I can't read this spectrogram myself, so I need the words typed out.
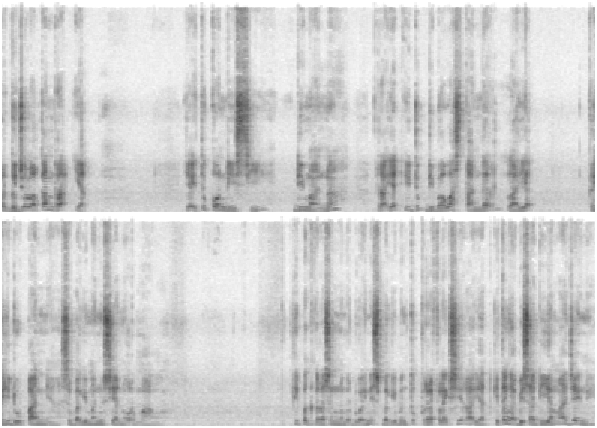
pergejolakan rakyat yaitu kondisi di mana rakyat hidup di bawah standar layak kehidupannya sebagai manusia normal tipe kekerasan nomor dua ini sebagai bentuk refleksi rakyat. Kita nggak bisa diam aja ini.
